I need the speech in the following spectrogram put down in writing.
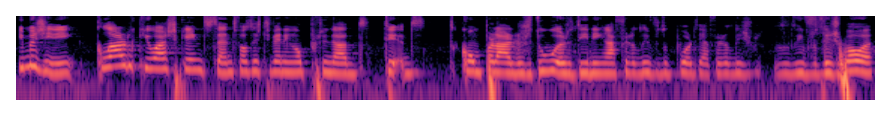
Imaginem, claro que eu acho que é interessante vocês tiverem a oportunidade de, ter, de, de comparar as duas, de irem à Feira do Livro do Porto e à Feira do Livro de Lisboa.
